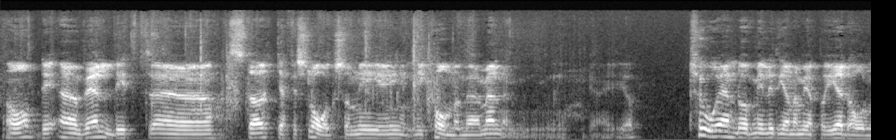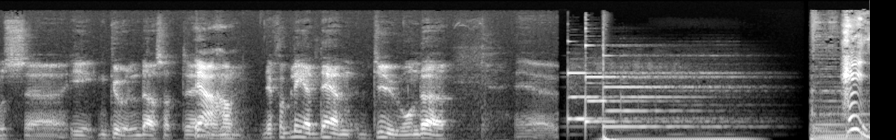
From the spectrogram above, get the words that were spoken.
Ja, det är väldigt eh, starka förslag som ni, ni kommer med men eh, jag tror ändå med lite grann mer på Edholms eh, i guld där så att eh, det får bli den duon där.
